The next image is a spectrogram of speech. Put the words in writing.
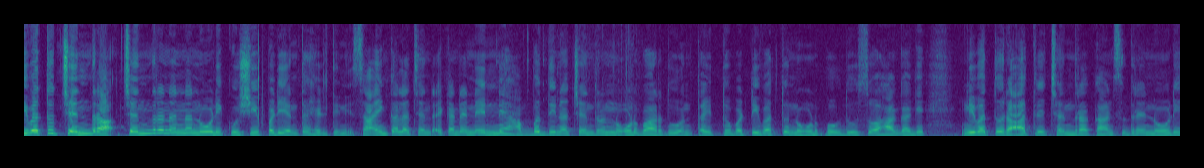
ಇವತ್ತು ಚಂದ್ರ, ಚಂದ್ರನನ್ನು ನೋಡಿ ಖುಷಿ ಪಡಿ ಅಂತ ಹೇಳ್ತೀನಿ. ಸಾಯಂಕಾಲ ಚಂದ್ರ, ಯಾಕಂದರೆ ನಿನ್ನೆ ಹಬ್ಬದ ದಿನ ಚಂದ್ರನ ನೋಡಬಾರ್ದು ಅಂತ ಇತ್ತು ಬಟ್ ಇವತ್ತು ನೋಡ್ಬೋದು. ಸೊ ಹಾಗಾಗಿ ಇವತ್ತು ರಾತ್ರಿ ಚಂದ್ರ ಕಾಣಿಸಿದ್ರೆ ನೋಡಿ,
